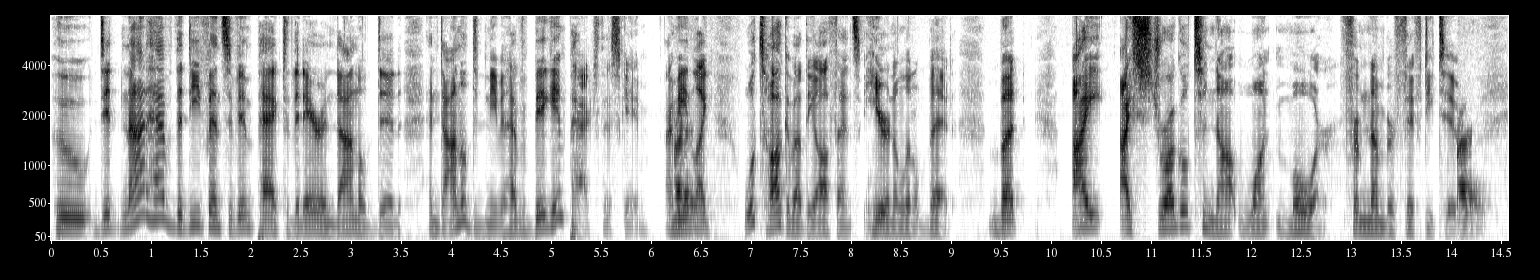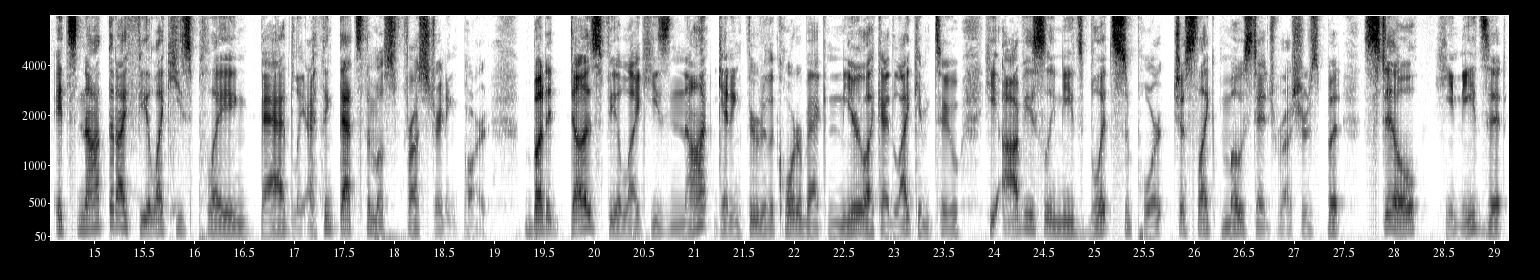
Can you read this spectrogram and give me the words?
who did not have the defensive impact that Aaron Donald did and Donald didn't even have a big impact this game. I mean, right. like we'll talk about the offense here in a little bit, but I I struggle to not want more from number 52. Right. It's not that I feel like he's playing badly. I think that's the most frustrating part. But it does feel like he's not getting through to the quarterback near like I'd like him to. He obviously needs blitz support just like most edge rushers, but still he needs it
